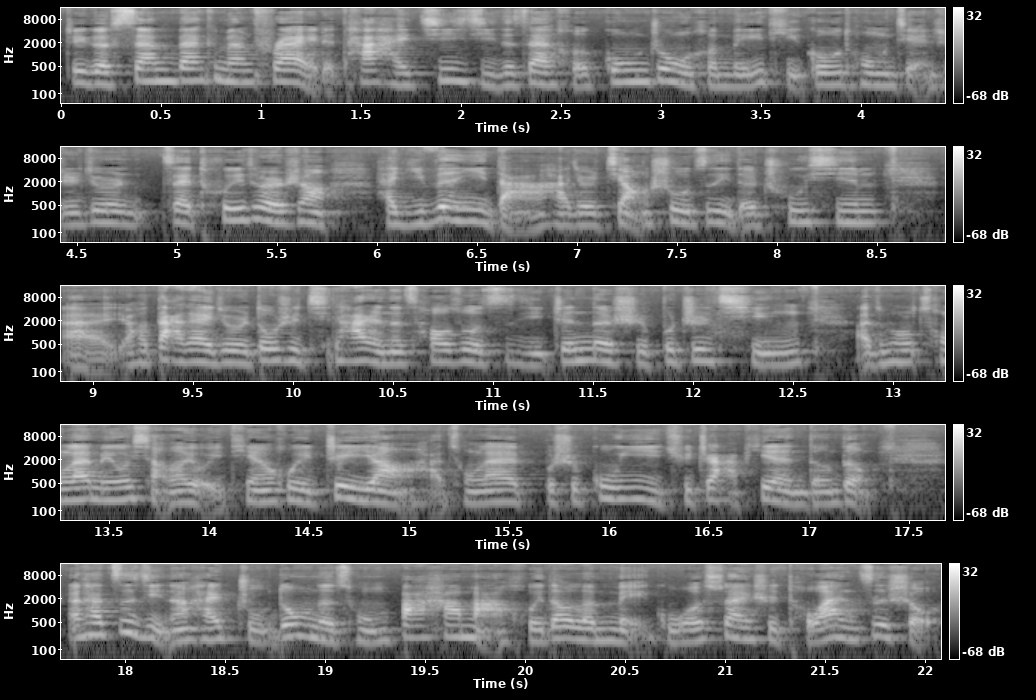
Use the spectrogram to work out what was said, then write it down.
这个 Sam Bankman-Fried 他还积极的在和公众和媒体沟通，简直就是在 Twitter 上还一问一答哈，就是讲述自己的初心，哎，然后大概就是都是其他人的操作，自己真的是不知情啊，从从来没有想到有一天会这样哈，从来不是故意去诈骗等等。然后他自己呢还主动的从巴哈马回到了美国，算是。投案自首，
